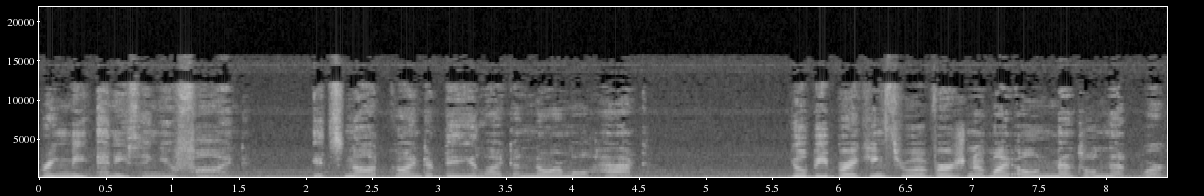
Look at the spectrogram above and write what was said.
Bring me anything you find. It's not going to be like a normal hack. You'll be breaking through a version of my own mental network.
